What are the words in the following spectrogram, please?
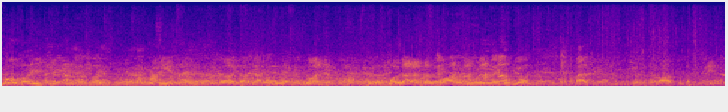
Jó farintja. Lehúzják a lábát. Ja,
